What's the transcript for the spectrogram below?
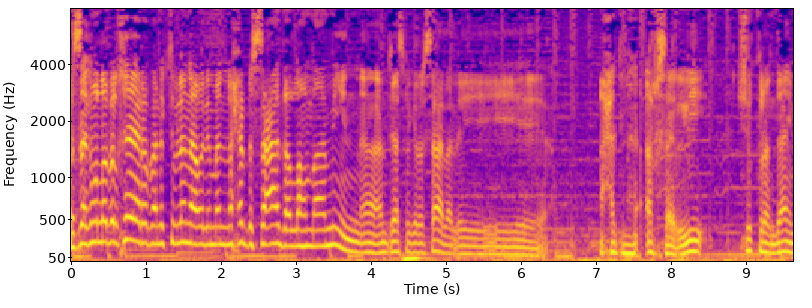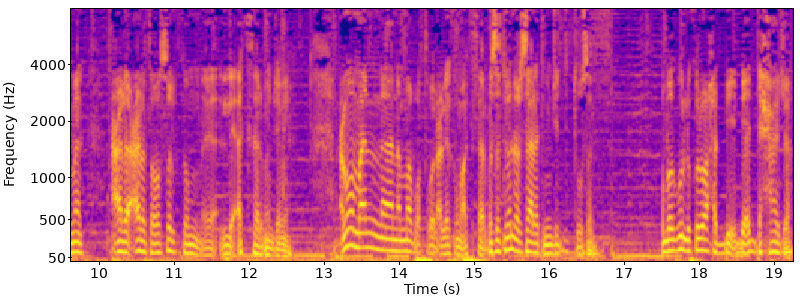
مساكم الله بالخير. ربنا يكتب لنا ولمن نحب السعادة. اللهم آمين. أنا جالس بقرأ رسالة لأحد من أرسل لي. شكرا دائما على على تواصلكم لأكثر من جميع. عموما أنا ما بطول عليكم أكثر بس أتمنى رسالتي من جد توصل. وبقول لكل واحد بيأدي حاجة.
